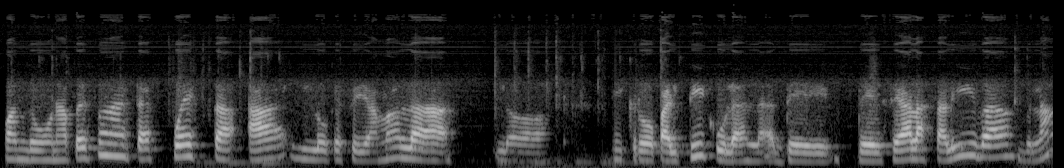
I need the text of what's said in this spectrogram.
cuando una persona está expuesta a lo que se llama las micropartículas, la de, sea la saliva, ¿verdad?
